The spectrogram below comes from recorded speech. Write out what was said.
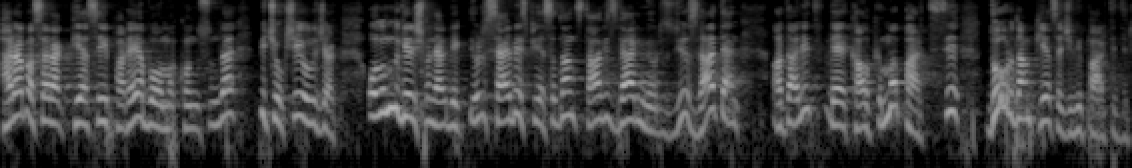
para basarak piyasayı paraya boğma konusunda birçok şey olacak. Olumlu gelişmeler bekliyoruz. Serbest piyasadan taviz vermiyoruz diyor. Zaten Adalet ve Kalkınma Partisi doğrudan piyasacı bir partidir.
